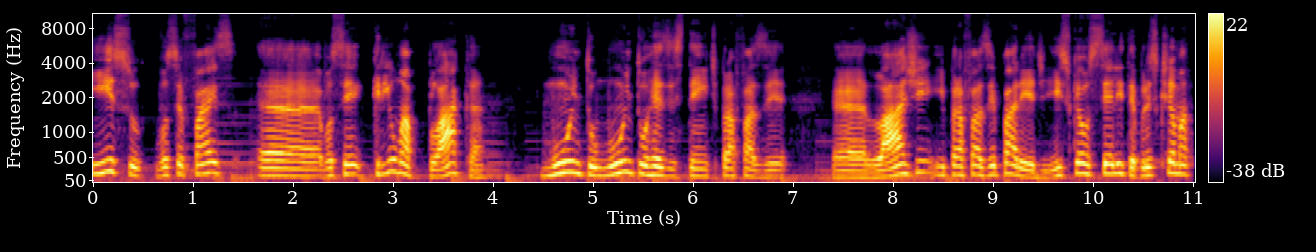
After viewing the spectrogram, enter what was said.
E isso você faz, é, você cria uma placa muito, muito resistente para fazer é, laje e para fazer parede. Isso que é o CLT, por isso que chama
